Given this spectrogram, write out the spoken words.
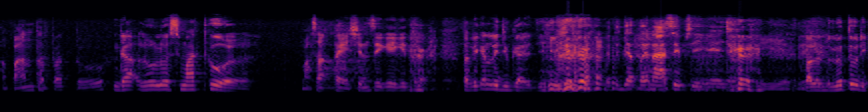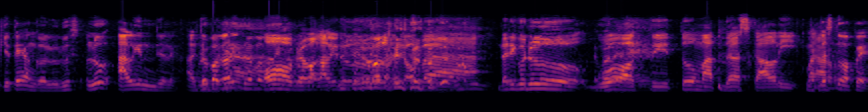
Apaan tuh? apa tuh? Nggak lulus matkul. Masa passion sih kayak gitu? Tapi kan lu juga anjing. Itu jatuhnya nasib sih kayaknya. iya. Kalau dulu tuh di kita yang nggak lulus, lu alin dia lah. Berapa kali? Berapa kali? Oh, berapa kali dulu? Coba. Dari gue dulu. Gue waktu itu matdas sekali. Matas tuh apa ya?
